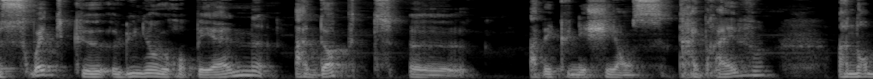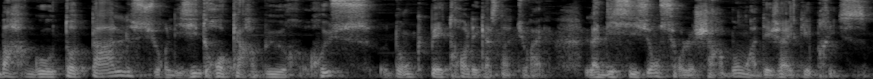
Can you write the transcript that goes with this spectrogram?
souhaite que l'Union européenne adopte avec une échéance très brève, un embargo total sur les hydrocarbures russes, donc pétrole et gaz naturel. La décision sur le charbon a déjà été prise.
